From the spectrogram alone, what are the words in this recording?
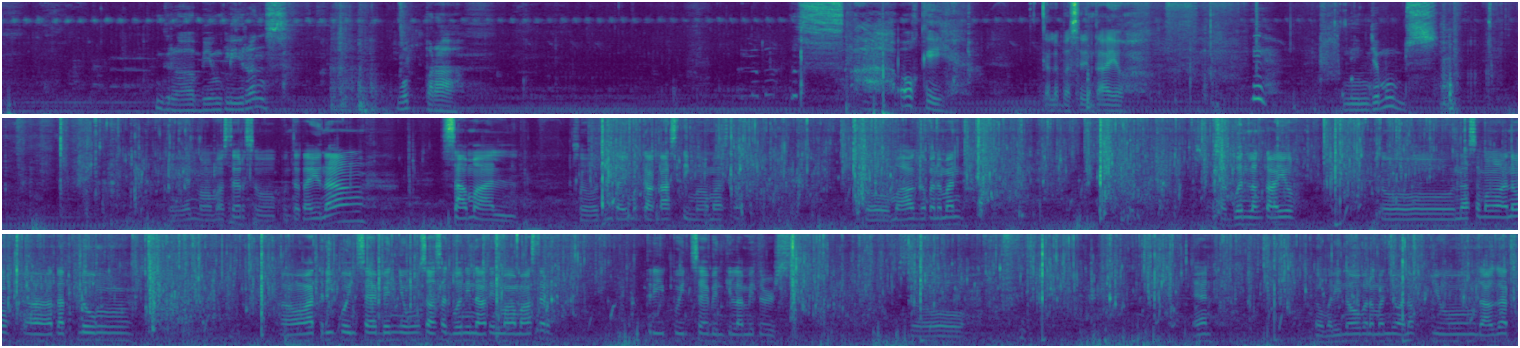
Grabe yung clearance. Whoop, para. Ah, okay. Kalabas rin tayo. Eh, ninja moves. Ayan mga master, so punta tayo ng Samal. So doon tayo magka-casting mga master. So maaga pa naman. So, lang tayo. So nasa mga ano, ah, tatlong ah, mga 3.7 yung sasagwanin natin mga master. 3.7 kilometers. So Ayan. So malinaw pa naman yung ano, yung dagat.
